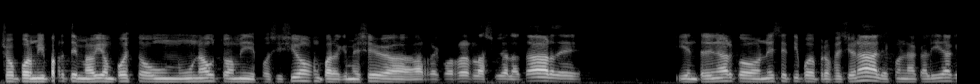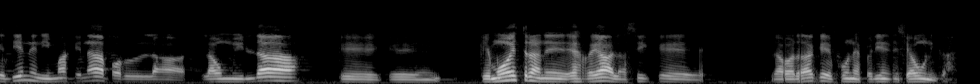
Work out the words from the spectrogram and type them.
Yo por mi parte me habían puesto un, auto a mi disposición para que me lleve a recorrer la ciudad a la tarde y entrenar con ese tipo de profesionales, con la calidad que tienen y más que nada por la, la humildad que, que, muestran es, real, así que la verdad que fue una experiencia única.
